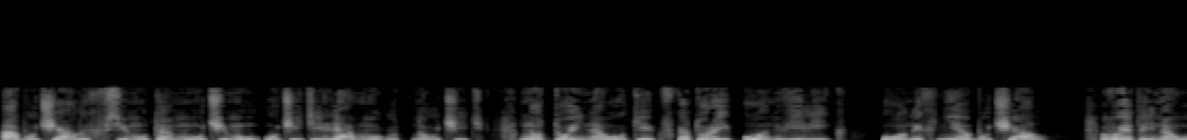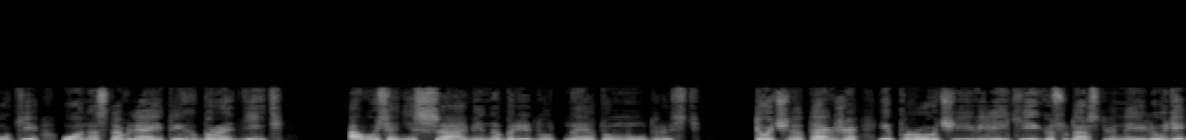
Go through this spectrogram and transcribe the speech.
обучал их всему тому, чему учителя могут научить, но той науке, в которой он велик, он их не обучал. В этой науке он оставляет их бродить, а вось они сами набредут на эту мудрость. Точно так же и прочие великие государственные люди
